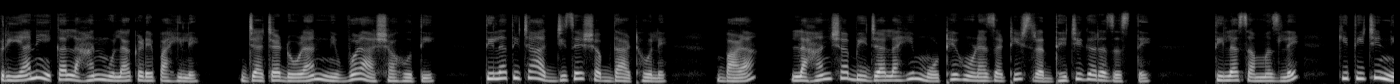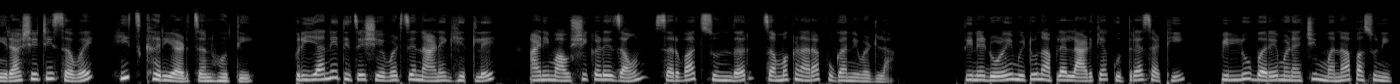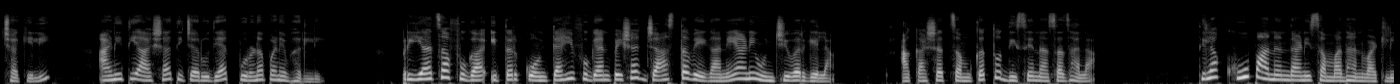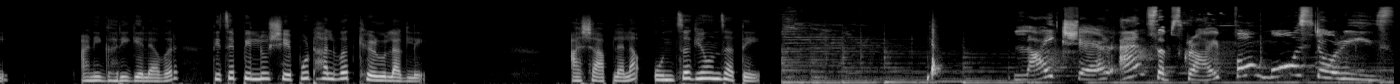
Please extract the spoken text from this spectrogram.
प्रियाने एका लहान मुलाकडे पाहिले ज्याच्या डोळ्यात निव्वळ आशा होती. तिला तिच्या आजीचे शब्द आठवले बाळा लहानशा बीजालाही मोठे होण्यासाठी श्रद्धेची गरज असते. तिला समजले की तिची निराशेची सवय हीच खरी अडचण होती. प्रियाने तिचे शेवटचे नाणे घेतले आणि मावशीकडे जाऊन सर्वात सुंदर चमकणारा फुगा निवडला. तिने डोळे मिटून आपल्या लाडक्या कुत्र्यासाठी पिल्लू बरे म्हणायची मनापासून इच्छा केली आणि ती आशा तिच्या हृदयात पूर्णपणे भरली. प्रियाचा फुगा इतर कोणत्याही फुग्यांपेक्षा जास्त वेगाने आणि उंचीवर गेला. आकाशात चमकत तो दिसेनासा झाला. तिला खूप आनंद आणि समाधान वाटली. आणि घरी गेल्यावर तिचे पिल्लू शेपूट हलवत खेळू लागले. आशा आपल्याला उंच घेऊन जाते. Like share and subscribe for more stories.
